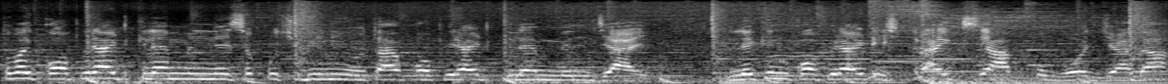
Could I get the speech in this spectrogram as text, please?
तो भाई कॉपीराइट क्लेम मिलने से कुछ भी नहीं होता है कॉपीराइट क्लेम मिल जाए। लेकिन कॉपीराइट स्ट्राइक से आपको बहुत ज़्यादा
